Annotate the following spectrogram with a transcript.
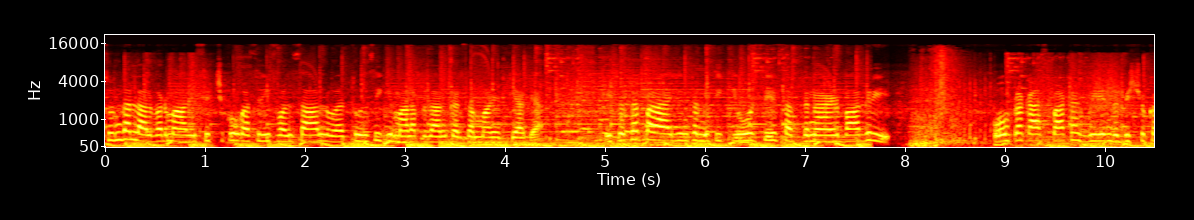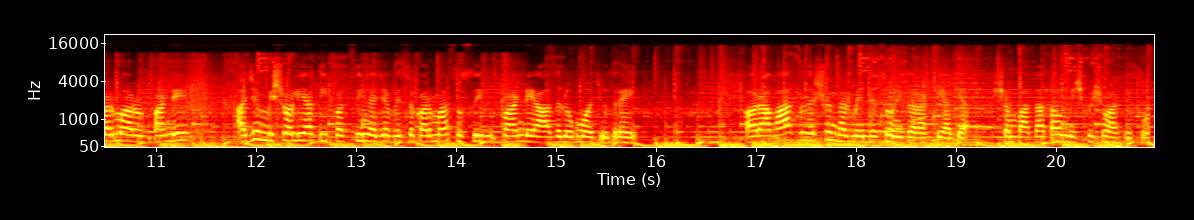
सुंदर लाल वर्मा आदि शिक्षकों का श्री फलसाल व तुलसी की माला प्रदान कर सम्मानित किया गया। इस अवसर पर आयोजन समिति की ओर से सत्यनारायण बागरी ओम प्रकाश पाठक वीरेंद्र विश्वकर्मा, अरुण पांडे, अजय मिश्रोलिया, दीपक सिंह, अजय विश्वकर्मा, सुशील पांडे आदि लोग मौजूद रहे। और आभार प्रदर्शन धर्मेंद्र सोनी द्वारा किया गया। संवाददाता उमेश कुशवाहा की रिपोर्ट।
